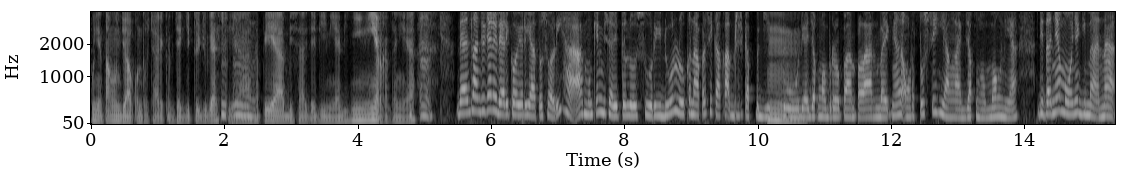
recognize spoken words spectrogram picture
punya tanggung jawab untuk cari kerja gitu juga sih ya. Tapi ya bisa jadi nih ya dinyinyir katanya ya. Mm. Dan selanjutnya dari Koiriatu Soliha, mungkin bisa ditelusuri dulu kenapa sih kakak bersikap begitu. ortu, diajak ngobrol pelan-pelan. Baiknya ortu sih yang ngajak ngomong nih ya. Ditanya maunya gimana?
